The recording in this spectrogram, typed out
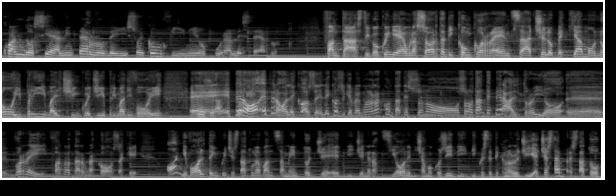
quando si è all'interno dei suoi confini oppure all'esterno. Fantastico, quindi è una sorta di concorrenza, ce lo becchiamo noi prima il 5G, prima di voi, eh, esatto. e, però, però le, cose, le, cose, che vengono raccontate sono, sono tante, peraltro io eh, vorrei far notare una cosa, che ogni volta in cui c'è stato un avanzamento ge- di generazione, diciamo così, di, di, queste tecnologie, c'è sempre stato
